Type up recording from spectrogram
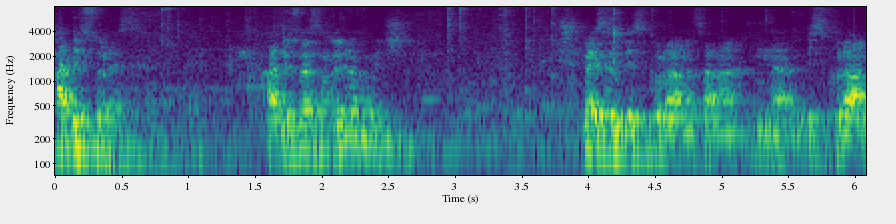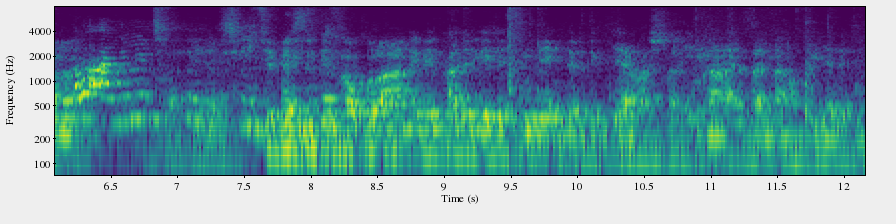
Kadir Suresi. Kadir Suresini duyuyor musun hiç? Şüphesiz biz Kur'an'ı sana, biz Kur'an'ı, Ama annemin şey, şey şüphesiz biz o Kur'an'ı bir Kadir gecesinde indirdik diye başlar. İnna enzelnahu fi leyletin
